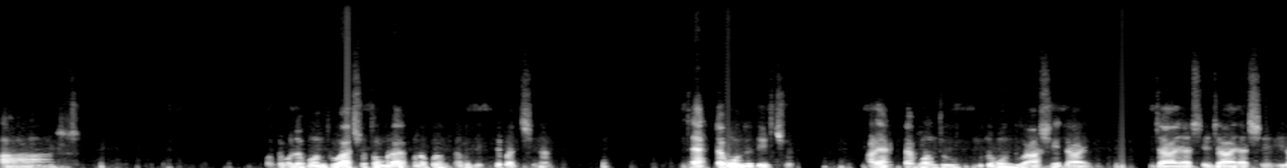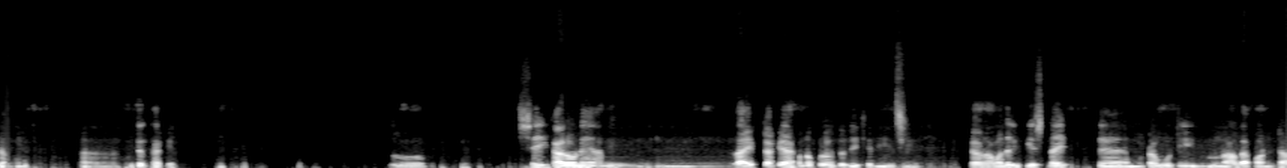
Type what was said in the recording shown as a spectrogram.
আর কতগুলো বন্ধু আছো তোমরা এখনও পর্যন্ত আমি দেখতে পাচ্ছি না। একটা বন্ধু দেখছ। আর একটা বন্ধু, দুটো বন্ধু আসে, যায় যায়, আসে যায়, আসে, এরকম হতে থাকে। তো সেই কারণে আমি লাইভটাকে এখনও পর্যন্ত রেখে দিয়েছি। কারণ আমাদের গেস্ট লাইভ মোটামুটি ধরুন আধা ঘণ্টা,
